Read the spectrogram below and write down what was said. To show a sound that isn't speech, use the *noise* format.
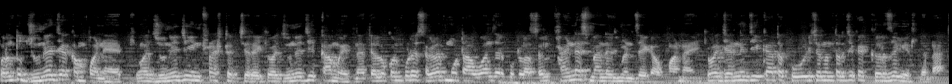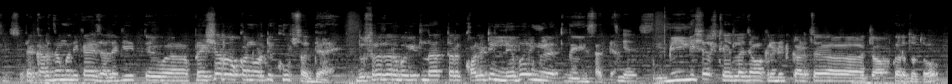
परंतु जुन्या ज्या कंपन्या आहेत किंवा जुने जे इन्फ्रास्ट्रक्चर आहे किंवा जुने जे काम आहेत ना त्या लोकांपुढे सगळ्यात मोठं आव्हान जर कुठलं असेल फायनान्स मॅनेजमेंटचं एक आव्हान आहे. किंवा ज्यांनी जे काय आता कोविडच्या नंतर जे काही कर्ज घेतलं ना त्या कर्जामध्ये काय झालं की ते प्रेशर लोकांवरती खूप सध्या आहे. दुसरं जर बघितलं तर क्वालिटी लेबर मिळत नाही सध्या. मी इनिशियल स्टेजला जेव्हा क्रेडिट कार्डचं जॉब करत होतो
